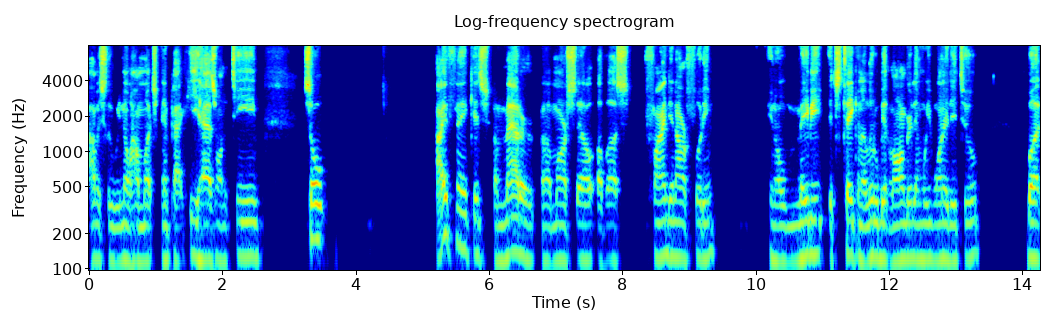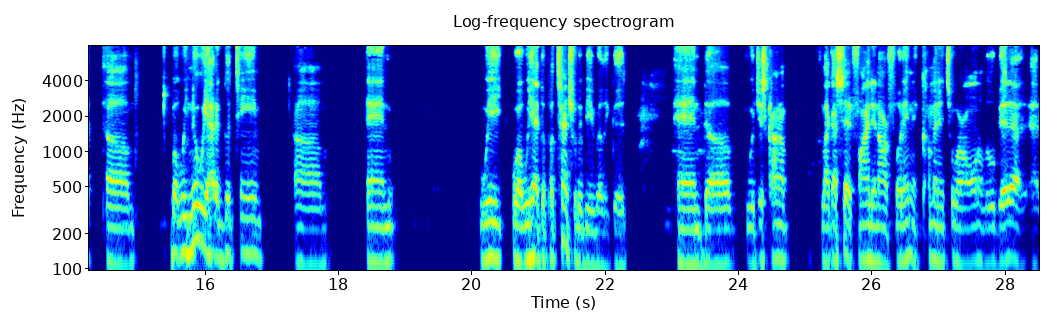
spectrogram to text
Obviously, we know how much impact he has on the team. So I think it's a matter, uh, Marcel, of us finding our footing. You know, maybe it's taken a little bit longer than we wanted it to, but um, but we knew we had a good team, um, and we well we had the potential to be really good, and uh, we're just kind of like I said, finding our footing and coming into our own a little bit at, at,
